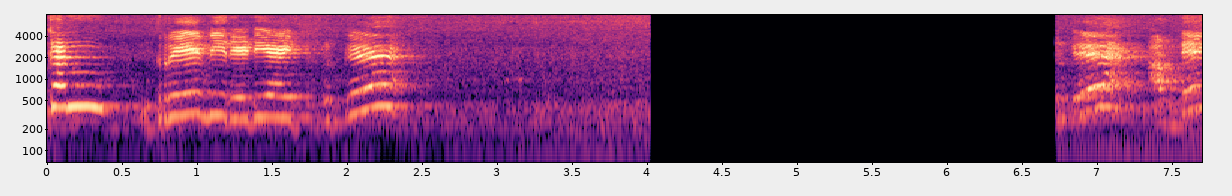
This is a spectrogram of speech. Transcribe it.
சிக்கன் கிரேவி ரெடி ஆயிட்டு இருக்கு. அப்படியே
